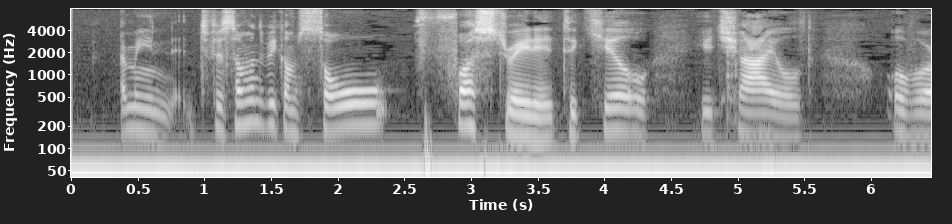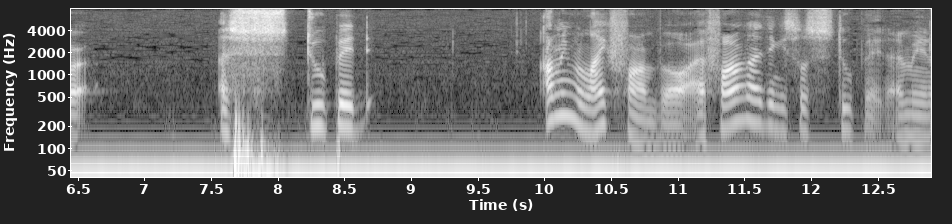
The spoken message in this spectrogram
I mean, for someone to become so frustrated to kill your child over a stupid I don't even like Farmville. I, Farmville, I think is so stupid. I mean,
